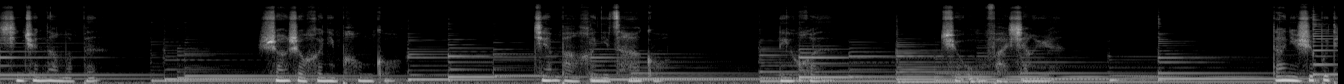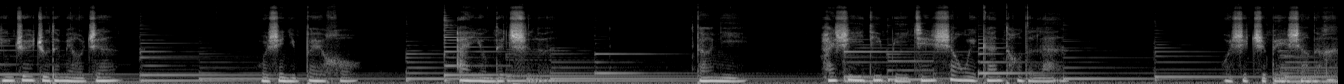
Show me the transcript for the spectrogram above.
心却那么笨。双手和你碰过，肩膀和你擦过，灵魂却无法相认。当你是不停追逐的秒针，我是你背后暗涌的齿轮。当你还是一滴笔尖尚未干透的蓝，我是纸背上的痕。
